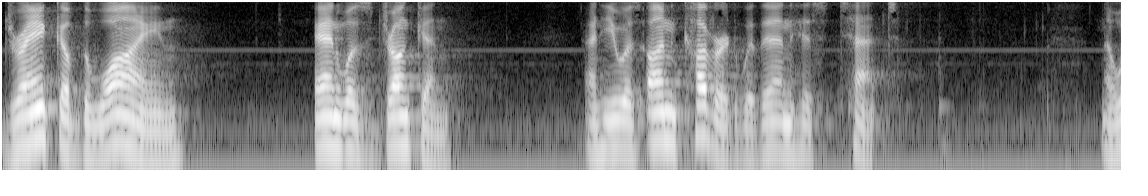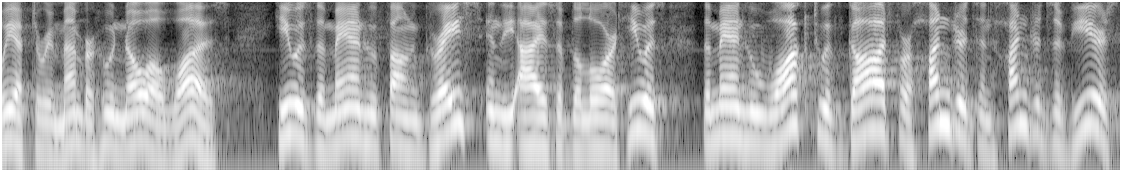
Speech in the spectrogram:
drank of the wine and was drunken, and he was uncovered within his tent. Now we have to remember who Noah was. He was the man who found grace in the eyes of the Lord. He was the man who walked with God for hundreds and hundreds of years.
